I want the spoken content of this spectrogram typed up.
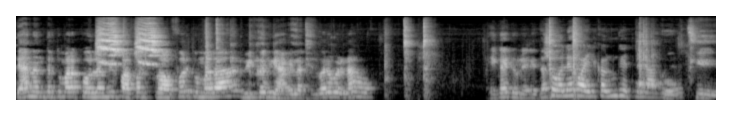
त्यानंतर तुम्हाला कोलंबी पापड प्रॉपर तुम्हाला विकत घ्यावे लागतील. बरोबर ना? हो हे काय ठेवलेले इथं छोले बॉईल करून घेतलेले अगोदर ओके.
